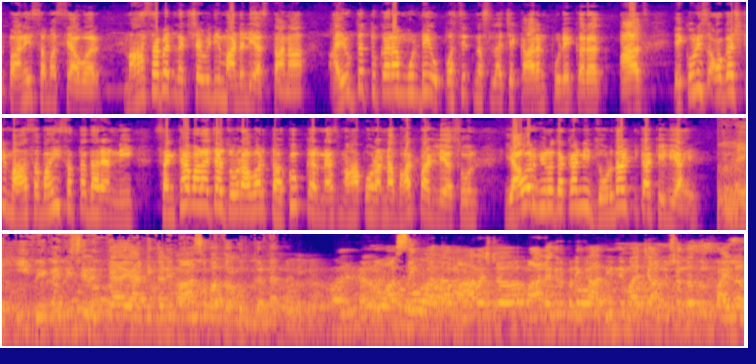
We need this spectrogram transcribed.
पाणी समस्यावर महासभेत लक्षवेधी मांडली असताना आयुक्त तुकाराम मुंढे उपस्थित नसल्याचे कारण पुढे करत आज एकोणीस ऑगस्ट महासभा ही सत्ताधाऱ्यांनी संख्याबळाच्या जोरावर तहकूब करण्यास महापौरांना भाग पाडले असून यावर विरोधकांनी जोरदार टीका केली आहे. ही बेकायदेशीररित्या या ठिकाणी महासभा तहकूब करण्यात आली. कारण वास्तविक पाहता महाराष्ट्र महानगरपालिका अधिनियमाच्या अनुषंगातून पाहिलं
